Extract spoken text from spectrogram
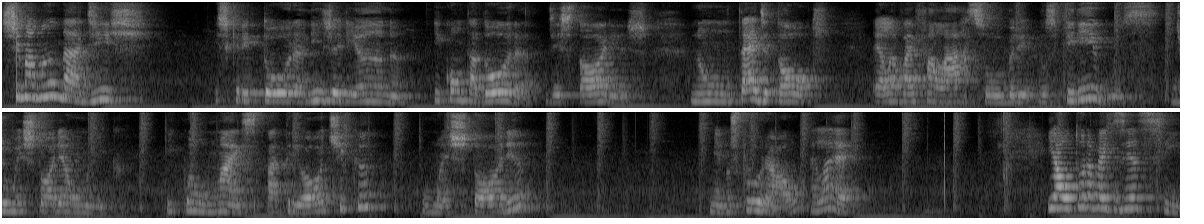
Chimamanda Adichie, escritora nigeriana e contadora de histórias, num TED Talk, ela vai falar sobre os perigos de uma história única e quão mais patriótica uma história, menos plural ela é. E a autora vai dizer assim:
